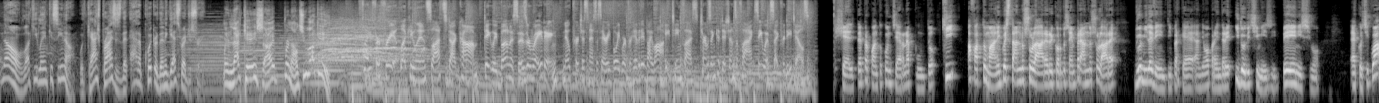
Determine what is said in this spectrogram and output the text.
No, Lucky Land Casino, with cash prizes that add up quicker than a guest registry. In that case, I pronounce you lucky. Play for free at LuckyLandSlots.com. Daily bonuses are waiting. No purchase necessary. Void where prohibited by law. 18 plus. Terms and conditions apply. See website for details. scelte per quanto concerne appunto chi ha fatto male in quest'anno solare, ricordo sempre anno solare 2020 perché andiamo a prendere i 12 mesi. Benissimo. Eccoci qua.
